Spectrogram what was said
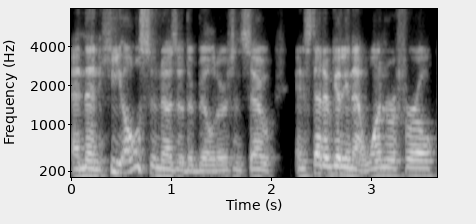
and then he also knows other builders and so instead of getting that one referral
